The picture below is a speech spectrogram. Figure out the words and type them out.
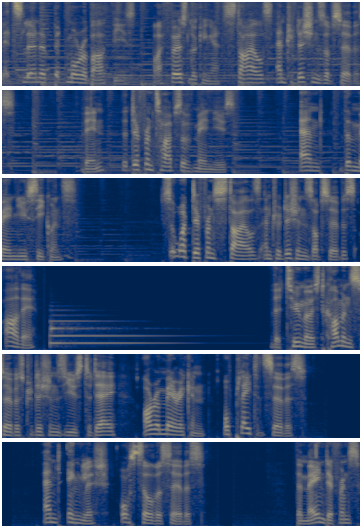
Let's learn a bit more about these by first looking at styles and traditions of service, then the different types of menus, and the menu sequence. So what different styles and traditions of service are there? The two most common service traditions used today are American or plated service and English or silver service. The main difference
